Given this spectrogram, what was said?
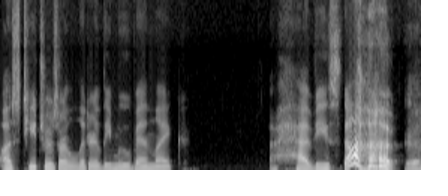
us teachers are literally moving like heavy stuff. Yeah,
